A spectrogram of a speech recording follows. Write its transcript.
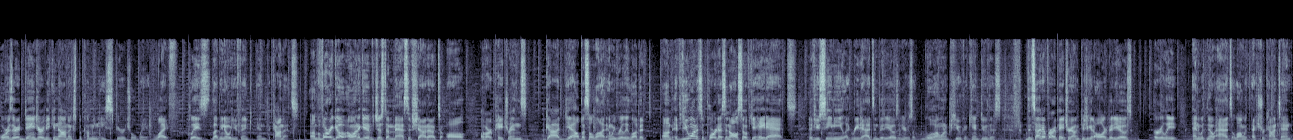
Or is there a danger of economics becoming a spiritual way of life? Please let me know what you think in the comments. Um, before we go, I want to give just a massive shout out to all of our patrons. God, you help us a lot, and we really love it. Um, if you want to support us, and also if you hate ads, if you see me like read ads in videos and you're just like, whoa, I want to puke, I can't do this, then sign up for our Patreon because you get all our videos early and with no ads, along with extra content,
